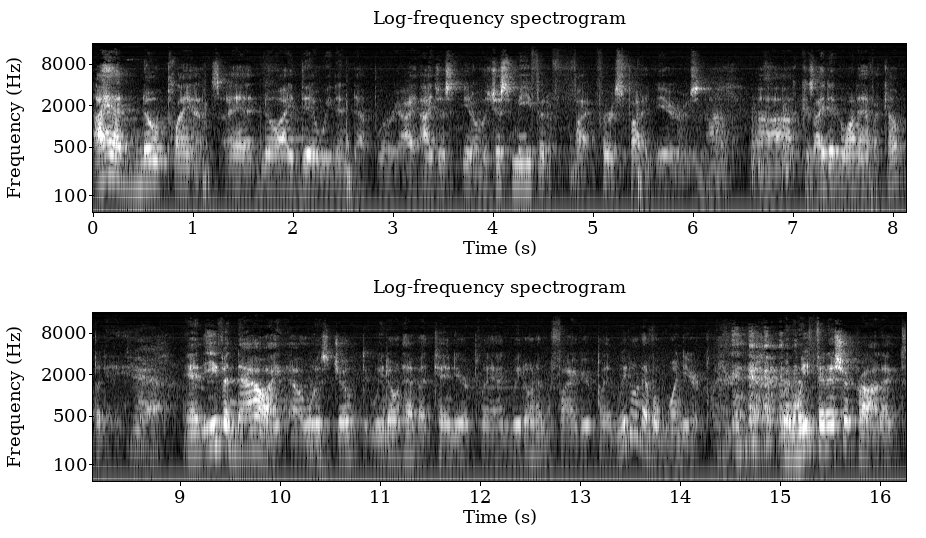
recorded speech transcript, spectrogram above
I had no plans. I had no idea we'd end up where I, I just, you know, it was just me for the fi- first five years because I didn't want to have a company. yeah. And even now, I, I always joke that we don't have a 10 year plan, we don't have a five year plan, we don't have a one year plan. when we finish a product,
